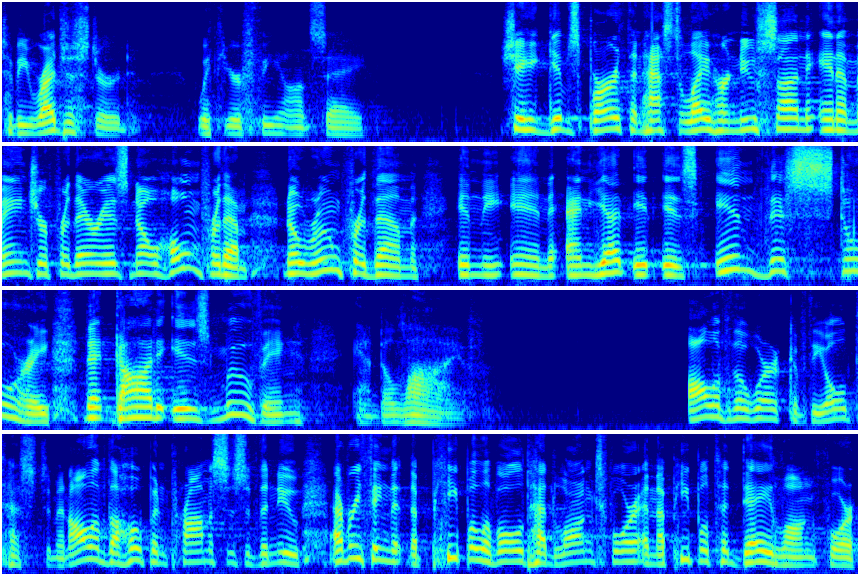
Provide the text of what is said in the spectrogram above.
to be registered with your fiance. She gives birth and has to lay her new son in a manger, for there is no home for them, no room for them in the inn. And yet, it is in this story that God is moving and alive. All of the work of the Old Testament, all of the hope and promises of the New, everything that the people of old had longed for and the people today long for,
